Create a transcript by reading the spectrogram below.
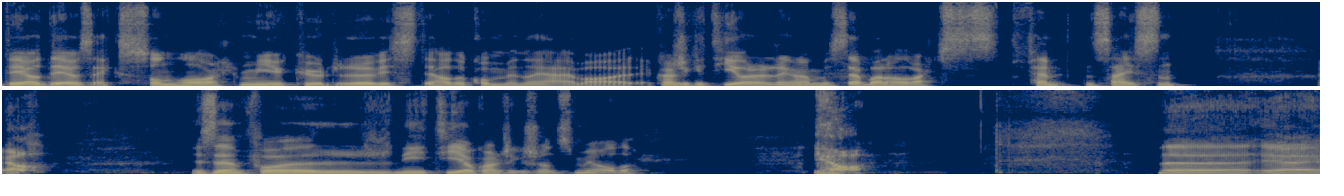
Det og Deus Ex sånn hadde vært mye kulere hvis de hadde kommet når jeg var Kanskje ikke ti år engang, hvis jeg bare hadde vært 15-16 Ja. istedenfor 9-10 og kanskje ikke skjønt så mye av det. Ja. Eh, jeg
